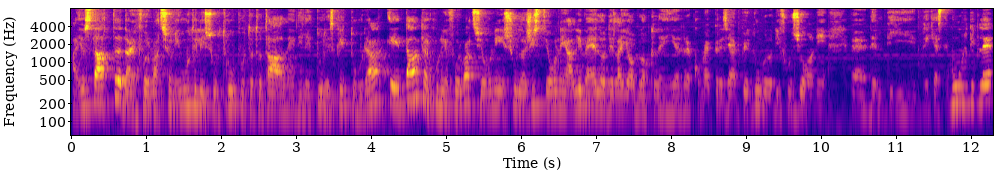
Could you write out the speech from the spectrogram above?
IOSTAT dà informazioni utili sul throughput totale di lettura e scrittura e dà anche alcune informazioni sulla gestione a livello dell'IO block layer, come per esempio il numero di fusioni eh, del, di richieste multiple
